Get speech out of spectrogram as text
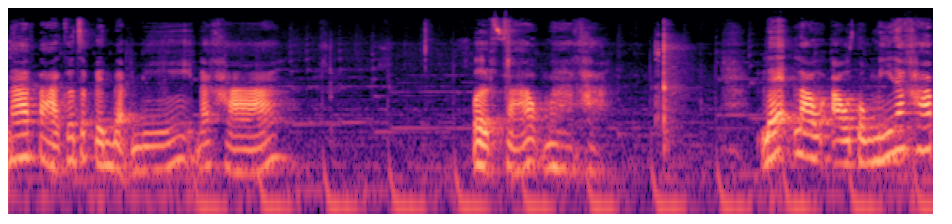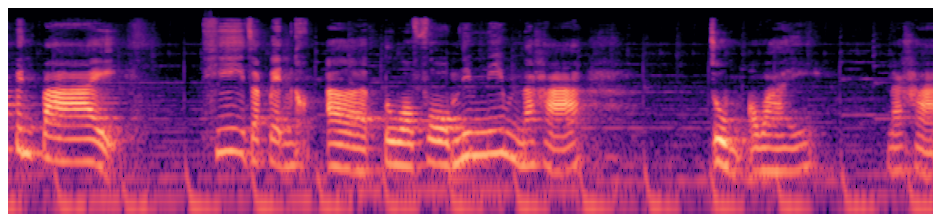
หน้าตาก็จะเป็นแบบนี้นะคะ เปิดฝาออกมาค่ะ และเราเอาตรงนี้นะคะเป็นปลาย ที่จะเป็นตัวโฟมนิ่มๆนะคะ จุ่มเอาไว้นะคะ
